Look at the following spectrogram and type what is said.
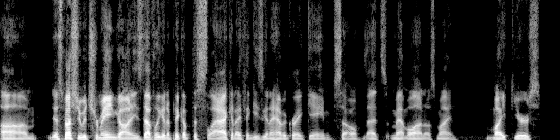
um, especially with Tremaine gone. He's definitely gonna pick up the slack, and I think he's gonna have a great game. So that's Matt Milano's mine. Mike, yours.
